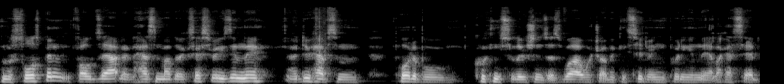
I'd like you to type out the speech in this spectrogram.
A little saucepan, folds out and it has some other accessories in there. I do have some portable cooking solutions as well, which I'll be considering putting in there. Like I said,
